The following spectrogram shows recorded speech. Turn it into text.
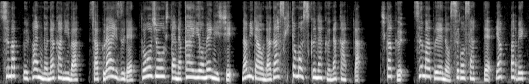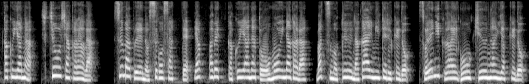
スマップファンの中には、サプライズで登場した中井を目にし、涙を流す人も少なくなかった。近く、スマップへの凄さってやっぱ別格やな、視聴者からは、スマップへの凄さってやっぱ別格やなと思いながら、松本中井見てるけど、それに加え号泣なんやけど、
